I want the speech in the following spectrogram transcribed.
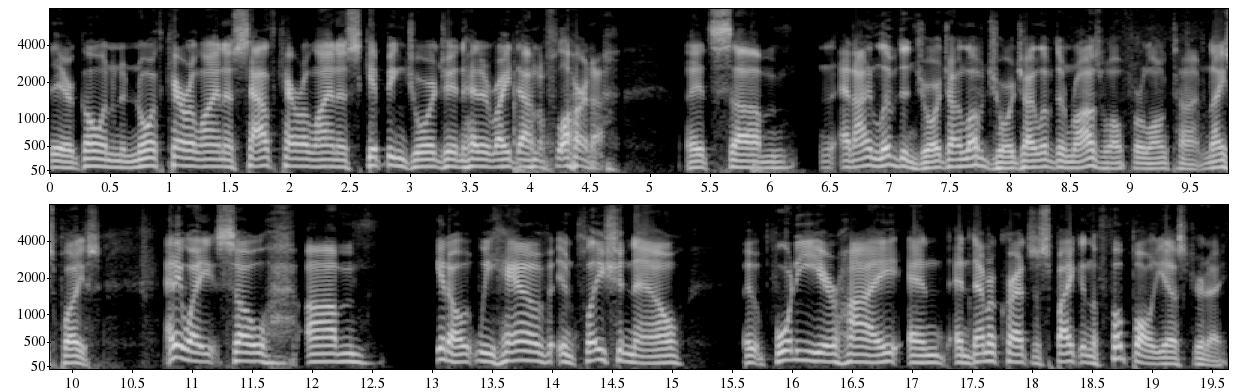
they're going to North Carolina, South Carolina, skipping Georgia, and headed right down to Florida. It's um, and I lived in Georgia. I love Georgia. I lived in Roswell for a long time. Nice place. Anyway, so um, you know, we have inflation now, 40 year high, and and Democrats are spiking the football yesterday.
